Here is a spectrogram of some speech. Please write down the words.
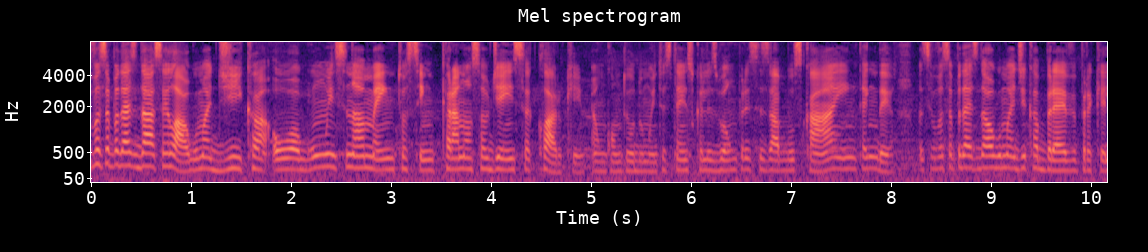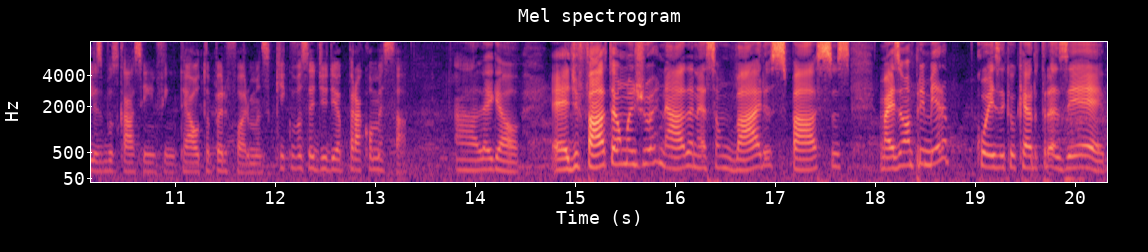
você pudesse dar, sei lá, alguma dica ou algum ensinamento assim para nossa audiência, claro que é um conteúdo muito extenso que eles vão precisar buscar e entender. Mas se você pudesse dar alguma dica breve para que eles buscassem, enfim, ter alta performance, o que, que você diria para começar? Ah, legal. É, de fato é uma jornada, né? São vários passos, mas uma primeira coisa que eu quero trazer é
